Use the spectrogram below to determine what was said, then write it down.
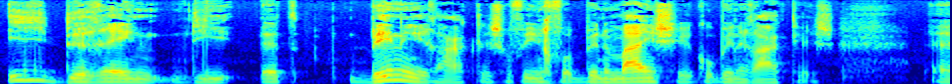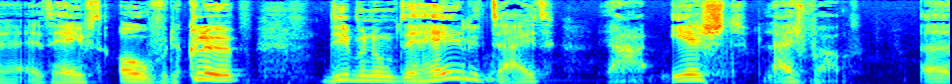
iedereen die het binnen Herakles, of in ieder geval binnen mijn cirkel binnen Herakles, eh, het heeft over de club, die benoemt de hele tijd, ja, eerst lijstbout. eh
